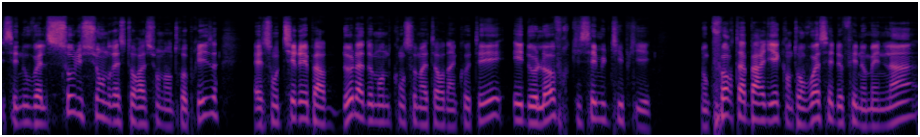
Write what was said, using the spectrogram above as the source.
ces nouvelles solutions de restauration d'entreprise, elles sont tirées par de la demande consommateur d'un côté et de l'offre qui s'est multipliée. Donc, fort à parier, quand on voit ces deux phénomènes-là,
